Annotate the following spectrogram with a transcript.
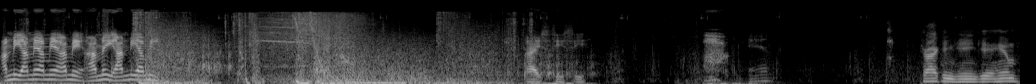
On me, on me, on me, on me, on me, on me, on me. Nice, TC. Fuck, man. Kraken, can you get him?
